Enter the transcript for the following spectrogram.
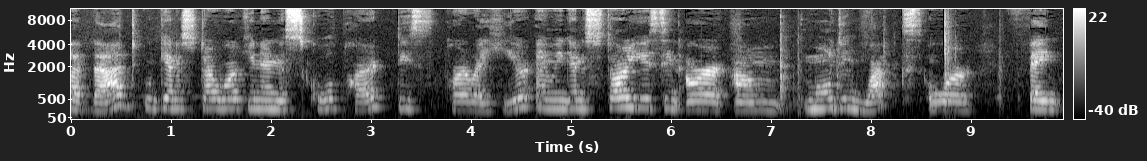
Like that, we're gonna start working in the skull part, this part right here, and we're gonna start using our um, molding wax or fake,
